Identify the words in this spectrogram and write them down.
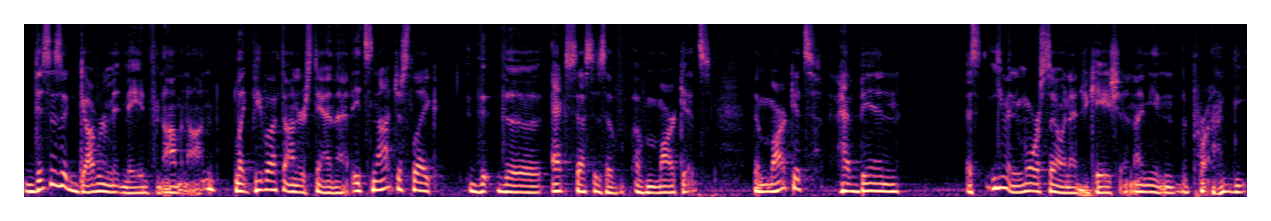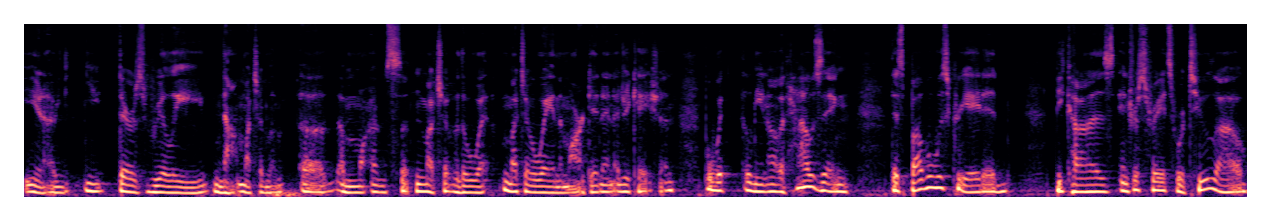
this is a government made phenomenon. Like people have to understand that. It's not just like the, the excesses of, of markets. The markets have been even more so in education. I mean, the you know, you, there's really not much of a, a, a much of the way, much of a way in the market in education. But with you know with housing, this bubble was created because interest rates were too low,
